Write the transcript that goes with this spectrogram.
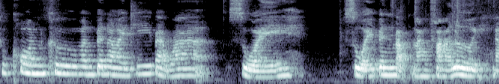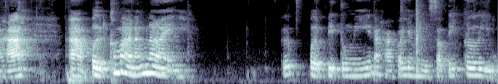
ทุกคนคือมันเป็นอะไรที่แบบว่าสวยสวยเป็นแบบนางฟ้าเลยนะคะอ่าเปิดเข้ามานั่งในอึ๊บเปิดปิดตรงนี้นะคะ ก็ยังมีสติกเกอร์อยู่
